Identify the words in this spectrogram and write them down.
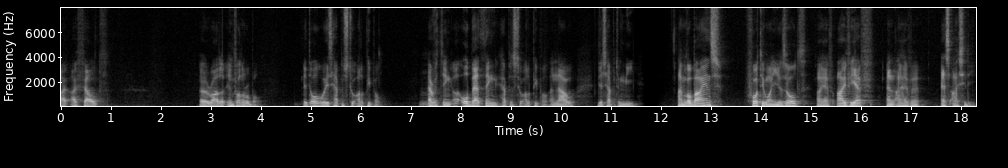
I, I felt uh, rather invulnerable. It always happens to other people. Mm-hmm. Everything, uh, all bad thing happens to other people, and now this happened to me. I'm Rob Byens, 41 years old. I have IVF and I have a SICD.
